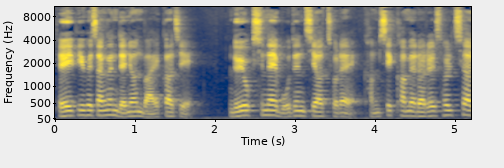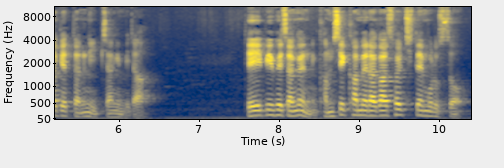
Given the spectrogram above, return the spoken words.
데이비 회장은 내년 말까지 뉴욕 시내 모든 지하철에 감시 카메라를 설치하겠다는 입장입니다. 데이비 회장은 감시 카메라가 설치됨으로써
